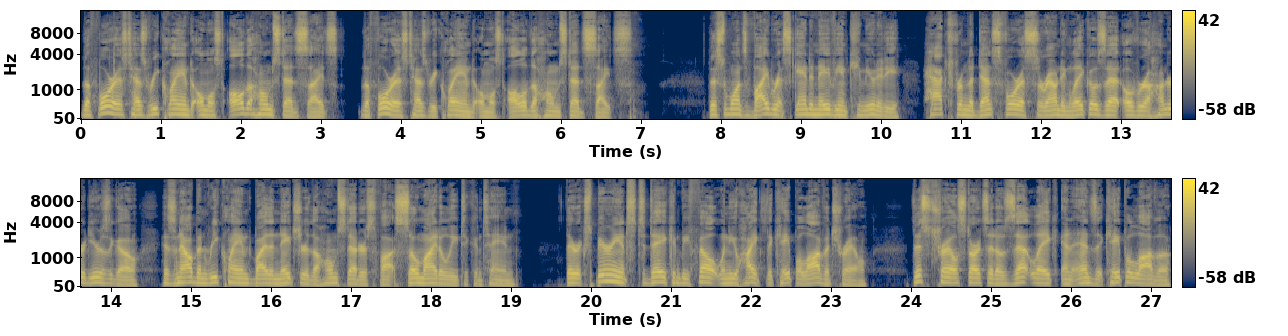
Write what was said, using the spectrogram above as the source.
The forest has reclaimed almost all the homestead sites, the forest has reclaimed almost all of the homestead sites. This once vibrant Scandinavian community, hacked from the dense forest surrounding Lake Ozette over a hundred years ago, has now been reclaimed by the nature the homesteaders fought so mightily to contain. Their experience today can be felt when you hike the Cape Alava Trail. This trail starts at Ozette Lake and ends at Cape Alava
